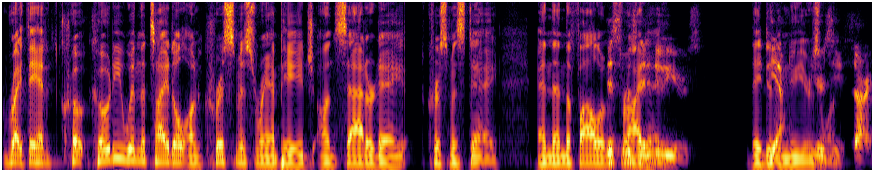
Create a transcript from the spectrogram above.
Right. They had Co- Cody win the title on Christmas Rampage on Saturday, Christmas Day, and then the following This Friday the New Year's. they did yeah, the New Year's, one. Eve. Sorry.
